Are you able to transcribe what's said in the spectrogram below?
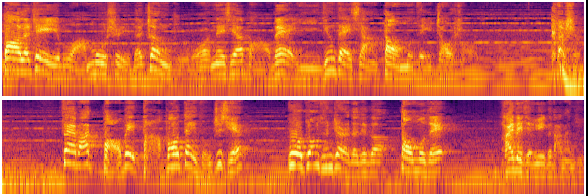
到了这一步啊，墓室里的正主那些宝贝已经在向盗墓贼招手了。可是，在把宝贝打包带走之前，郭庄村这儿的这个盗墓贼还得解决一个大难题。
